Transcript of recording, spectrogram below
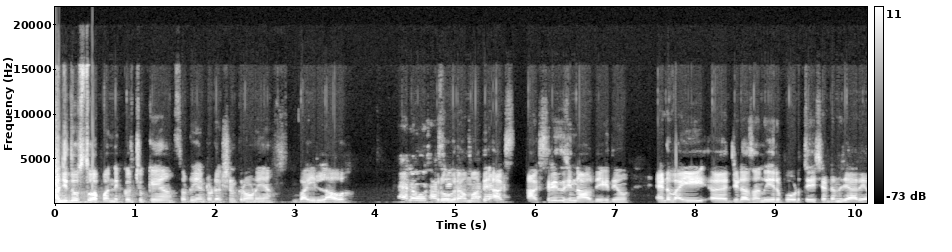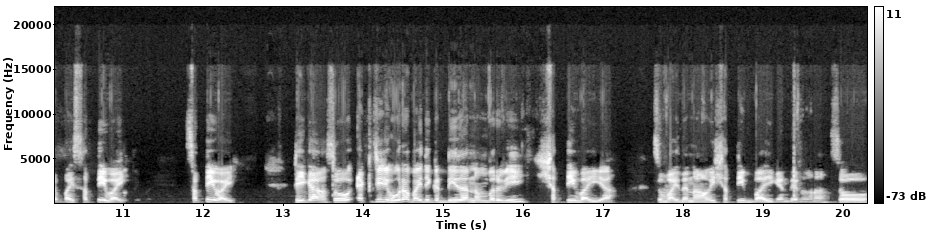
ਹਾਂਜੀ ਦੋਸਤੋ ਆਪਾਂ ਨਿਕਲ ਚੁੱਕੇ ਹਾਂ। ਤੁਹਾਡੀ ਇੰਟਰੋਡਕਸ਼ਨ ਕਰਾਉਣੇ ਆ ਬਾਈ ਲਵ ਹੈਲੋ ਪ੍ਰੋਗਰਾਮਾਂ ਤੇ ਅਕਸ- ਅਕਸਰ ਹੀ ਤੁਸੀਂ ਨਾਲ ਦੇਖਦੇ ਹੋ। ਐਂਡ ਬਾਈ ਅਹ, ਜਿਹੜਾ ਸਾਨੂੰ 에어ਪੋਰਟ ਤੇ ਛੱਡਣ ਜਾ ਰਿਹਾ ਬਾਈ ਸੱਤੀ ਬਾਈ। ਸੱਤੀ ਬਾਈ। ਠੀਕ ਆ? ਸੋ ਇੱਕ ਚੀਜ਼ ਹੋਰ ਆ ਬਾਈ ਦੀ ਗੱਡੀ ਦਾ ਨੰਬਰ ਵੀ 36 ਬਾਈ ਆ। ਸੋ ਬਾਈ ਦਾ ਨਾਮ ਵੀ 36 ਬਾਈ ਕਹਿੰਦੇ ਨੇ ਹਨਾ? ਸੋ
